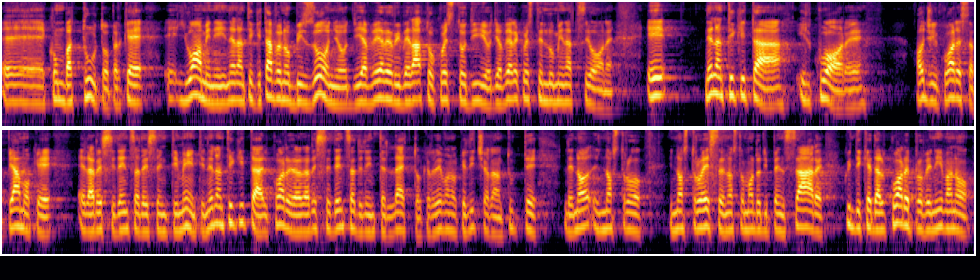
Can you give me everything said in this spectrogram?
eh, combattuto, perché eh, gli uomini nell'antichità avevano bisogno di avere rivelato questo Dio, di avere questa illuminazione. E nell'antichità il cuore, oggi il cuore sappiamo che è la residenza dei sentimenti. Nell'antichità il cuore era la residenza dell'intelletto, credevano che lì c'erano tutte no, il, nostro, il, nostro, essere, il nostro modo di pensare, quindi che dal cuore provenivano,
